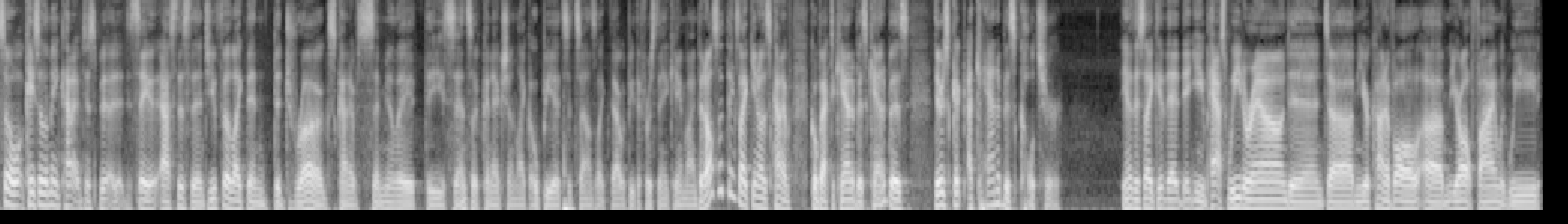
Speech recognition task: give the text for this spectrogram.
So, okay, so let me kind of just uh, say, ask this then. Do you feel like then the drugs kind of simulate the sense of connection, like opiates? It sounds like that would be the first thing that came to mind. But also things like, you know, this kind of go back to cannabis. Cannabis, there's a, a cannabis culture. You know, there's like that, that you pass weed around and um, you're kind of all, um, you're all fine with weed.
